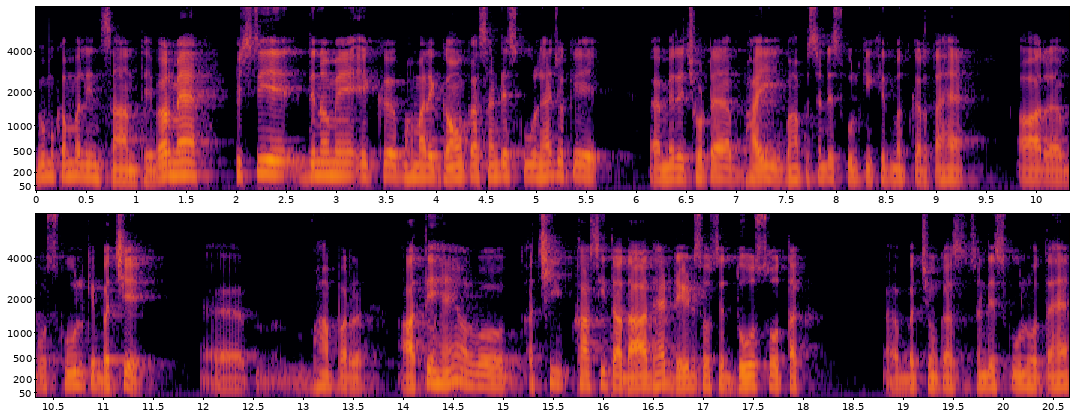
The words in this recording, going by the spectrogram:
وہ مکمل انسان تھے۔ اور میں پچھلی دنوں میں ایک ہمارے گاؤں کا سنڈے اسکول ہے، جو کہ میرے چھوٹا بھائی وہاں پہ سنڈے اسکول کی خدمت کرتا ہے۔ اور وہ اسکول کے بچے وہاں پر آتے ہیں اور وہ اچھی خاصی تعداد ہے۔ ڈیڑھ سو سے دو سو تک بچوں کا سنڈے اسکول ہوتا ہے۔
